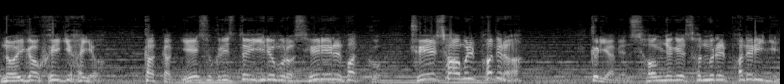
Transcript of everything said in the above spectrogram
너희가 회개하여 각각 예수 그리스도의 이름으로 세례를 받고 죄 사함을 받으라. 그리하면 성령의 선물을 받으리니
